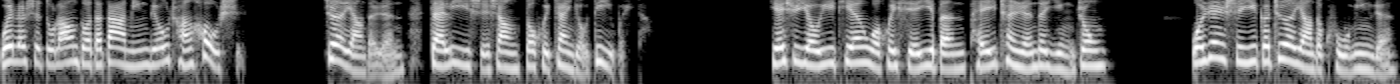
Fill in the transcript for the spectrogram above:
为了使杜朗多的大名流传后世，这样的人在历史上都会占有地位的。也许有一天我会写一本陪衬人的影中。我认识一个这样的苦命人，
